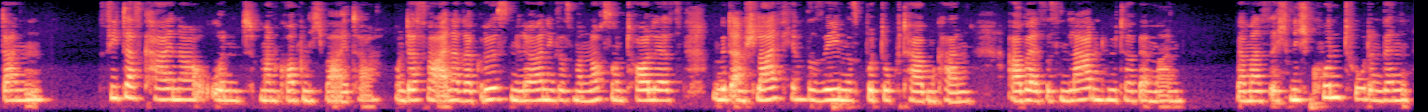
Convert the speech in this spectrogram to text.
dann sieht das keiner und man kommt nicht weiter. Und das war einer der größten Learnings, dass man noch so ein tolles, mit einem Schleifchen versehenes Produkt haben kann. Aber es ist ein Ladenhüter, wenn man, wenn man es sich nicht kundtut und wenn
